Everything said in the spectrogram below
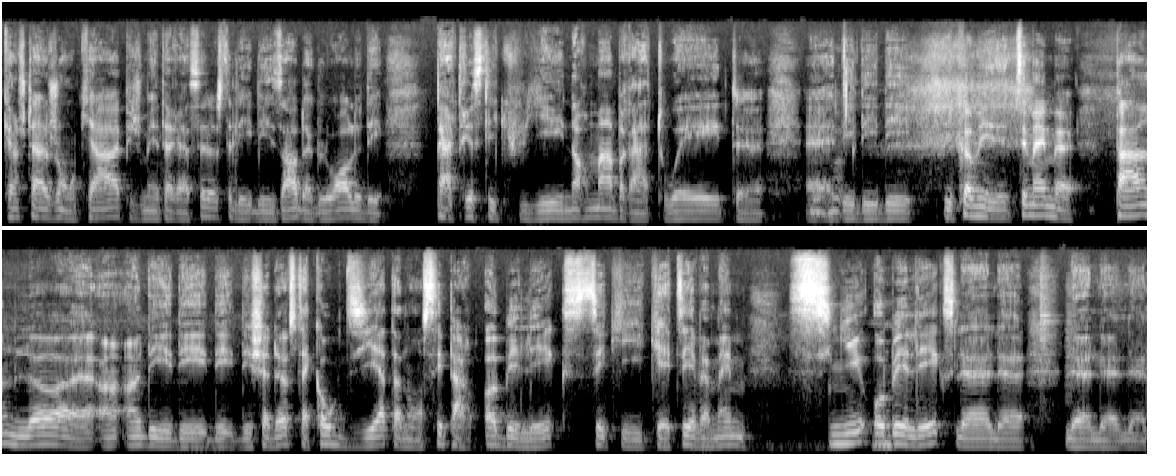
quand j'étais à Jonquière, puis je m'intéressais, c'était les, heures de gloire des Patrice Lécuyer, Normand Brathwaite, euh, euh, des, des, des, tu sais, même Pan, là, un, des, des, des chefs-d'œuvre, c'était Coke Diète annoncé par Obélix, qui, qui était, avait même signé Obélix, le, le, le,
